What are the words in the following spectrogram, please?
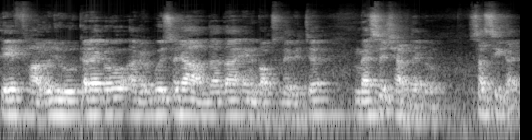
ਤੇ ਫਾਲੋ ਜ਼ਰੂਰ ਕਰਿਆ ਕਰੋ। ਅਗਰ ਕੋਈ ਸੁਝਾਅ ਆਉਂਦਾ ਤਾਂ ਇਨਬਾਕਸ ਦੇ ਵਿੱਚ ਮੈਸੇਜ ਛੱਡ ਦਿਆ ਕਰੋ। ਸਤਿ ਸ਼੍ਰੀ ਅਕਾਲ।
